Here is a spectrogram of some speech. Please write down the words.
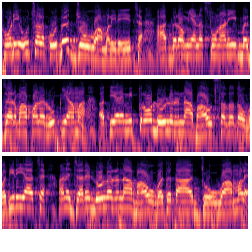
થોડી ઉછળકૂદ જોવા મળી રહી છે. આ દરમિયાન સોનાની બજારમાં પણ રૂપિયામાં અત્યારે મિત્રો, ડોલરના ભાવ સતત વધી રહ્યા છે અને જ્યારે ડોલરના ભાવ વધતા જોવા મળે,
